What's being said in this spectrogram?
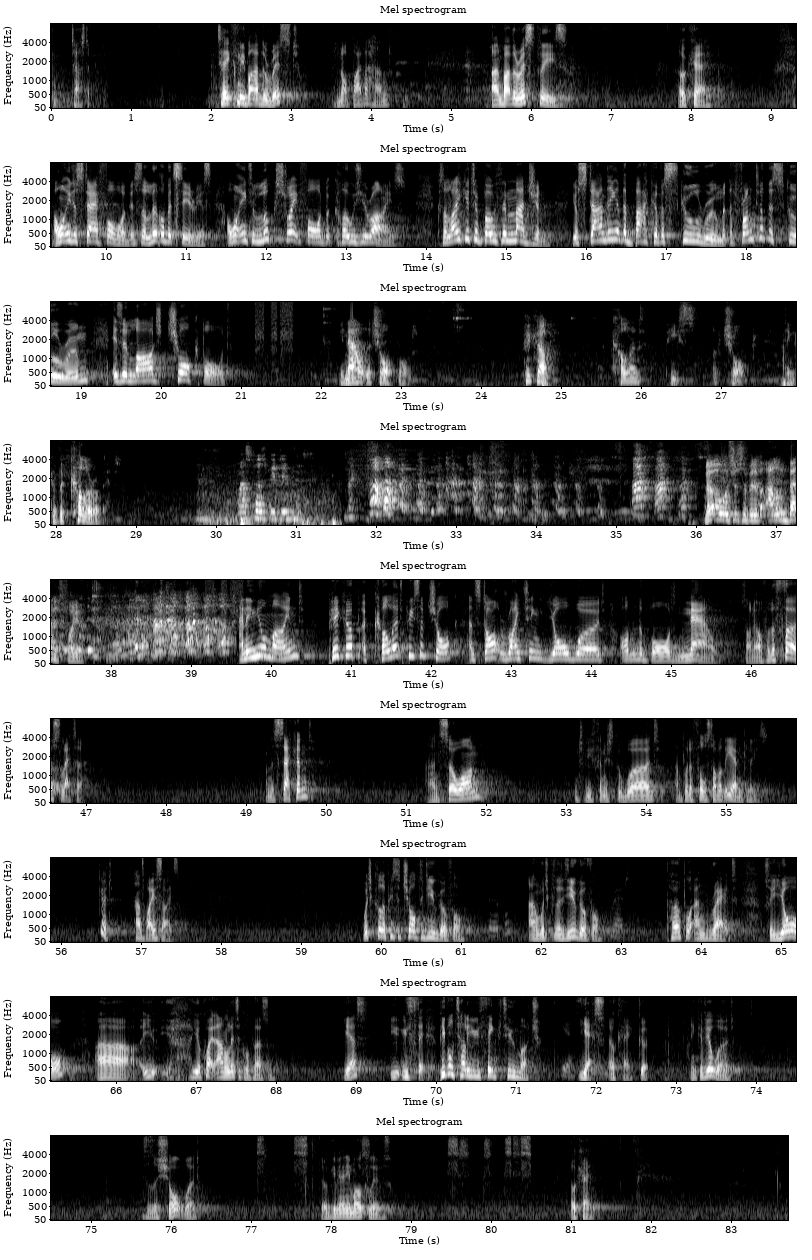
Fantastic. Take me by the wrist, not by the hand. And by the wrist, please. Okay. I want you to stare forward. This is a little bit serious. I want you to look straight forward but close your eyes. Because I'd like you to both imagine you're standing at the back of a schoolroom. At the front of the schoolroom is a large chalkboard. You're now at the chalkboard. Pick up coloured piece of chalk. Think of the colour of it. Am I supposed to be doing this? No, it's just a bit of Alan Bennett for you. and in your mind, pick up a coloured piece of chalk and start writing your word on the board now. Starting off with the first letter. And the second. And so on until you finish the word and put a full stop at the end, please. Good. Hands by your sides. Which colour piece of chalk did you go for? Purple. And which colour did you go for? Red. purple and red. So you're, uh, you, you're quite an analytical person. Yes? You, you th- people tell you you think too much. Yes. Yes, okay, good. Think of your word. This is a short word. Don't give me any more clues. Okay.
